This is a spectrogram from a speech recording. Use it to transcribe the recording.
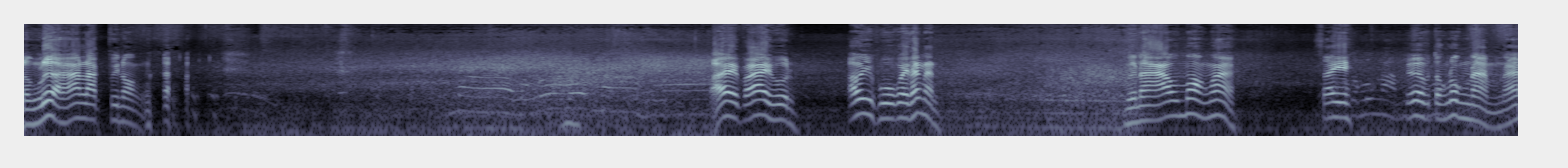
ลงเรือหารักพี่น้องไปไปหุ่นเอาอีผูกไปทั้งนั้นมือหนาวมองมาใส่เออต้องลงน้ำนะ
